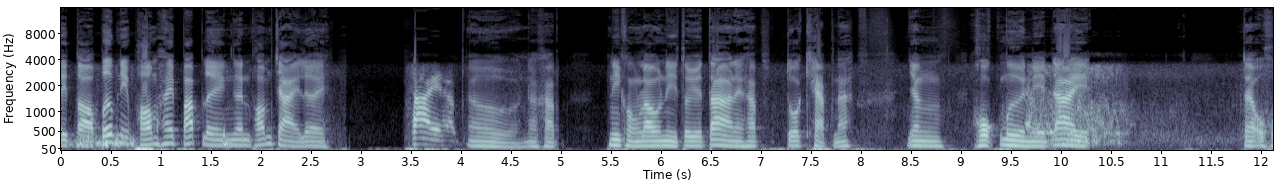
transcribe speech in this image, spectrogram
ติดต่อปุ๊บนี่พร้อมให้ปั๊บเลยเงินพร้อมจ่ายเลย ใช่ครับ เออนะครับ นี่ของเรานี่โตโยต้านะครับ ตัว cab นะ ยังหกหมื่นนี่ได้ แต่โอ้โห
